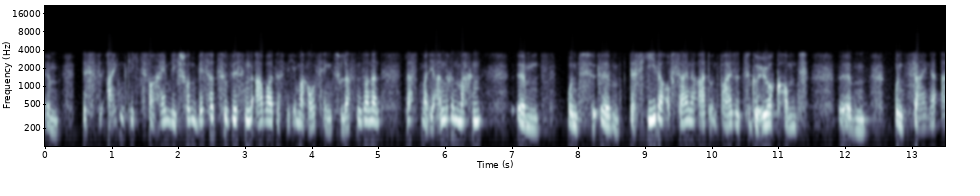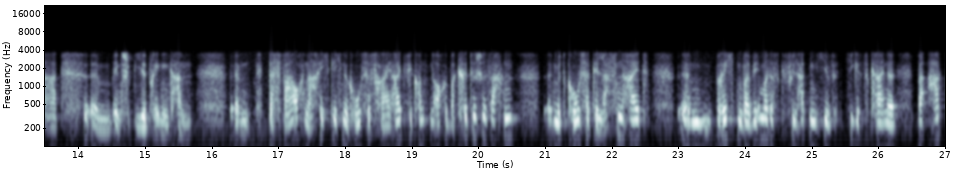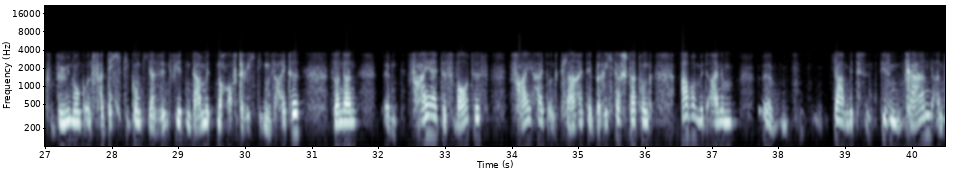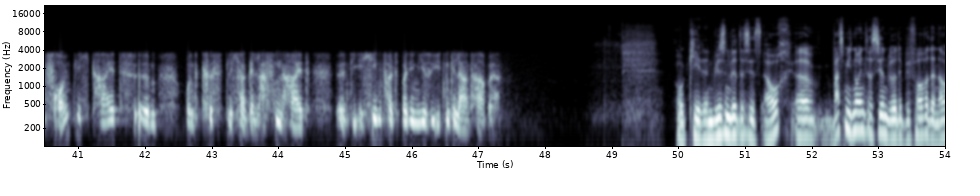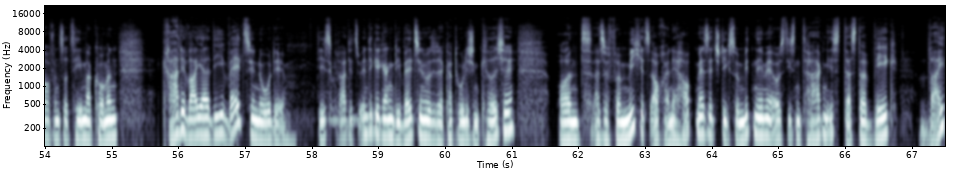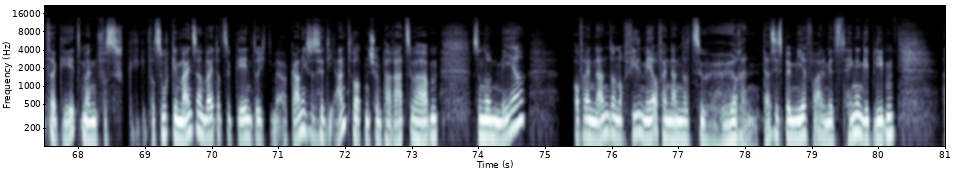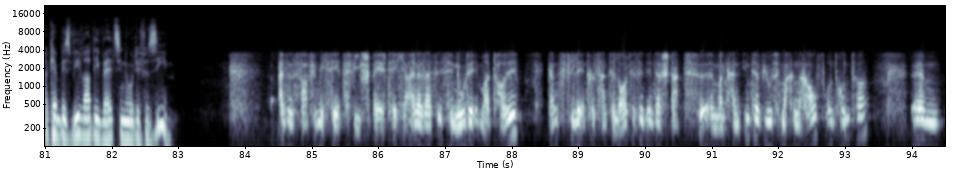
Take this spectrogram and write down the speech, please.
ähm, ist eigentlich zwar heimlich schon besser zu wissen, aber das nicht immer raushängen zu lassen, sondern lasst mal die anderen machen ähm, und ähm, dass jeder auf seine Art und Weise zu Gehör kommt ähm, und seine Art ähm, ins Spiel bringen kann. Ähm, das war auch nachrichtlich eine große Freiheit. Wir konnten auch über kritische Sachen äh, mit großer Gelassenheit ähm, berichten, weil wir immer das Gefühl hatten, hier, hier gibt es keine Beargwöhnung und Verdächtigung, ja sind wir denn damit noch auf der richtigen Seite, sondern ähm, Freiheit des Wortes, Freiheit und Klarheit der Berichterstattung, aber mit einem ähm, ja, mit diesem Gran an Freundlichkeit ähm, und christlicher Gelassenheit, äh, die ich jedenfalls bei den Jesuiten gelernt habe. Okay, dann wissen wir das jetzt auch. Äh, was mich noch interessieren würde, bevor wir dann auch auf unser Thema kommen, gerade war ja die Weltsynode. Die ist gerade zu Ende gegangen, die Weltsynode der katholischen Kirche. Und also für mich jetzt auch eine Hauptmessage, die ich so mitnehme aus diesen Tagen, ist, dass der Weg weitergeht. Man vers versucht gemeinsam weiterzugehen, durch gar nicht so sehr die Antworten schon parat zu haben, sondern mehr aufeinander, noch viel mehr aufeinander zu hören. Das ist bei mir vor allem jetzt hängen geblieben. Herr Kempis, wie war die Weltsynode für Sie? Also es war für mich sehr zwiespältig. Einerseits ist Synode immer toll. Ganz viele interessante Leute sind in der Stadt. Äh, man kann Interviews machen, rauf und runter. Ähm,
